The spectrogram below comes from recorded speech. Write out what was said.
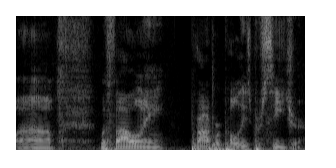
uh, was following proper police procedure.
